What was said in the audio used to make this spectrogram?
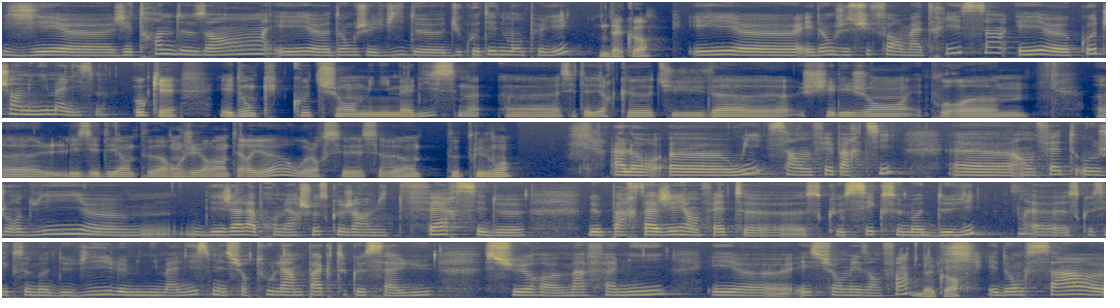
J'ai 32 ans et donc je vis du côté de Montpellier. D'accord. Et, donc je suis formatrice et coach en minimalisme. Ok. Et donc coach en minimalisme, c'est-à-dire que tu vas chez les gens pour les aider un peu à ranger leur intérieur ou alors ça va un peu plus loin? Alors euh, oui, ça en fait partie. Euh, en fait, aujourd'hui, euh, déjà la première chose que j'ai envie de faire, c'est de, de, partager en fait ce que c'est que ce mode de vie. Euh, ce que c'est que ce mode de vie, le minimalisme et surtout l'impact que ça a eu sur euh, ma famille et, euh, et, sur mes enfants. D'accord. Et donc ça,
